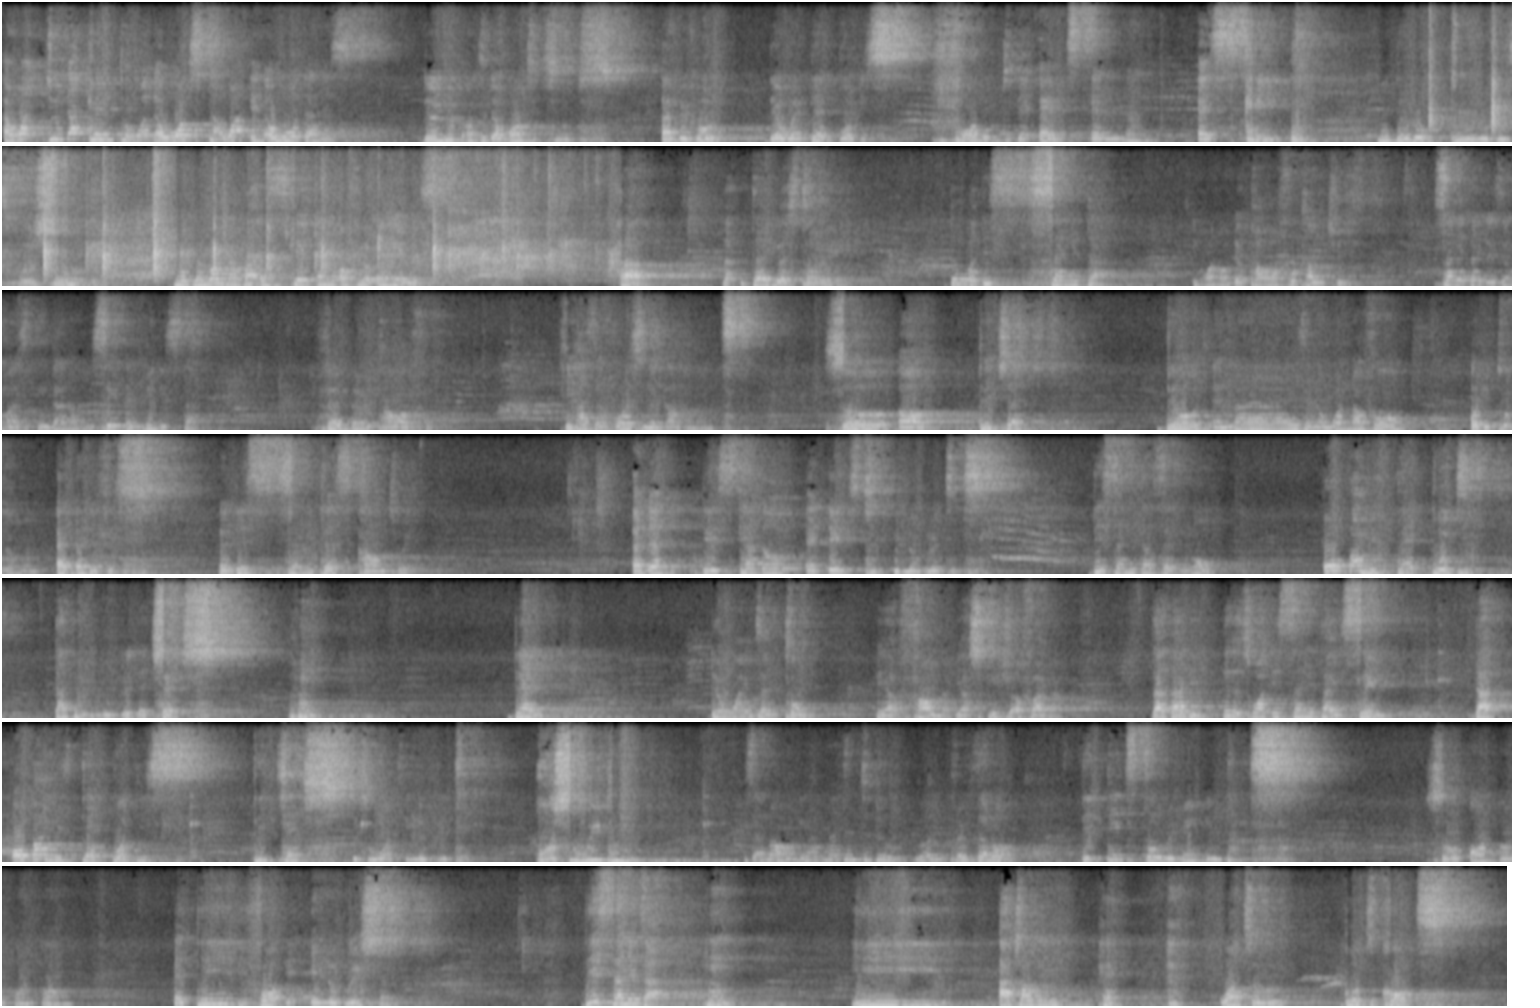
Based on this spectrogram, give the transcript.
And when Judah came toward the watchtower in the wilderness, they looked unto the multitudes, and behold, there were dead bodies falling to the earth, and none escaped. May the Lord do this for you. May the Lord never escape any of your enemies. Ha. Let me tell you a story. There was this senator in one of the powerful countries. Senator is the same as in Ghana, we say a minister. Very, very powerful. He has a voice in the government. So, um, this church built a nice and a wonderful auditorium and edifice in this senator's country. And then they scheduled a date to inaugurate it. This senator said no. Over his dead body, that they inaugurate the church. Hmm. Then they went and told their founder, their spiritual father, that daddy, this is what this senator is saying. That over his dead bodies, this church is what inaugurated. What should we do? He said, No, we have nothing to do. We only praise the Lord. The date still remain intact. So on, on, on, on. A day before the inauguration, this senator, hmm, he actually want to go to court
